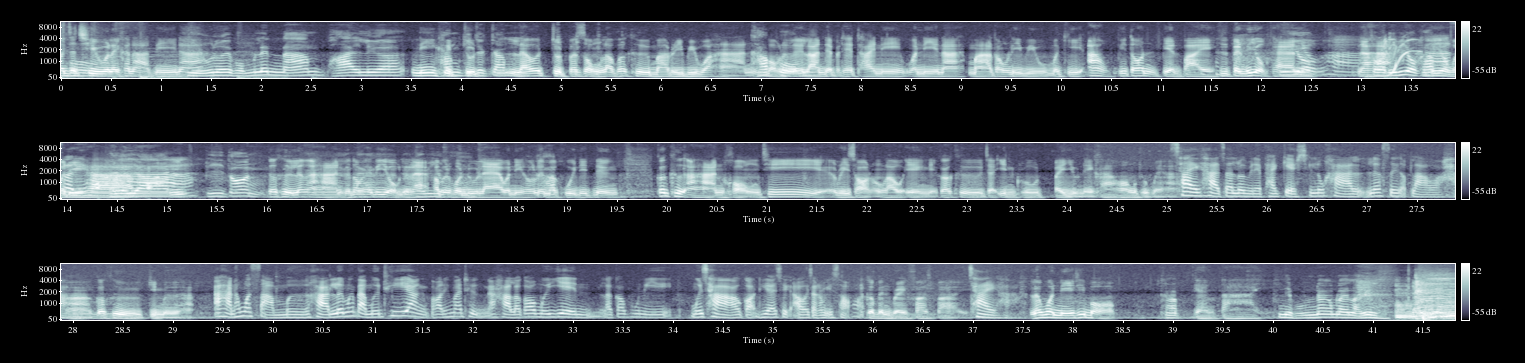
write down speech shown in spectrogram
มันจะชิลอะไรขนาดนี้นะ หิวเลยผมเล่นน้ำพายเรือนี่คือทำจุกิดจกรรม แล้วจุดประสงค์เราก็คือมารีวิวอาหารครับบอกได้เลยผม ร้านเด็ดประเทศไทยนี้วันนี้นะ มาต้องรีวิวเมื่อกี้อ้าวพี่ต้นเปลี่ยนไปเป็นพี่หยกแทนพี่หยกนะฮะสวัสดีพี่หยกครับพี่หยกสวัสดีครับภรรยาค่ะพี่ต้น ก็คือเรื่องอาหารก็ต้องให้พี่หยกนี่แหละให้พี่หยกเขาเป็นคนดูแลวันนี้เขาเลยมาคุยนิดนึง ก็คืออาหารของที่รีสอร์ทของเราเองเนี่ยก็คือจะอินคลูดไปอยู่ในค่าห้องถูกไหมฮะใช่ค่ะจะรวมอยู่ในแพ็กเกจที่ลูกค้าเลือกซื้อกับเราอะค่ะอ่าก็คือกี่มื้อฮะอาหารทั้งหมด 3 มื้อค่ะ เริ่มตั้งแต่มื้อเที่ยงตอนที่มาถึงนะคะ แล้วก็มื้อเย็นแล้วก็พรุ่งนี้มื้อเช้าก่อนที่จะเช็คเอาท์จากรีสอร์ทก็เป็นเบร a ฟาสต์ไปใช่ค่ะ แล้ววันนี้ที่บอก ครับ แกงใต้เนี่ยผมนั่งกำไรไหลอยู่ใจเย็น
